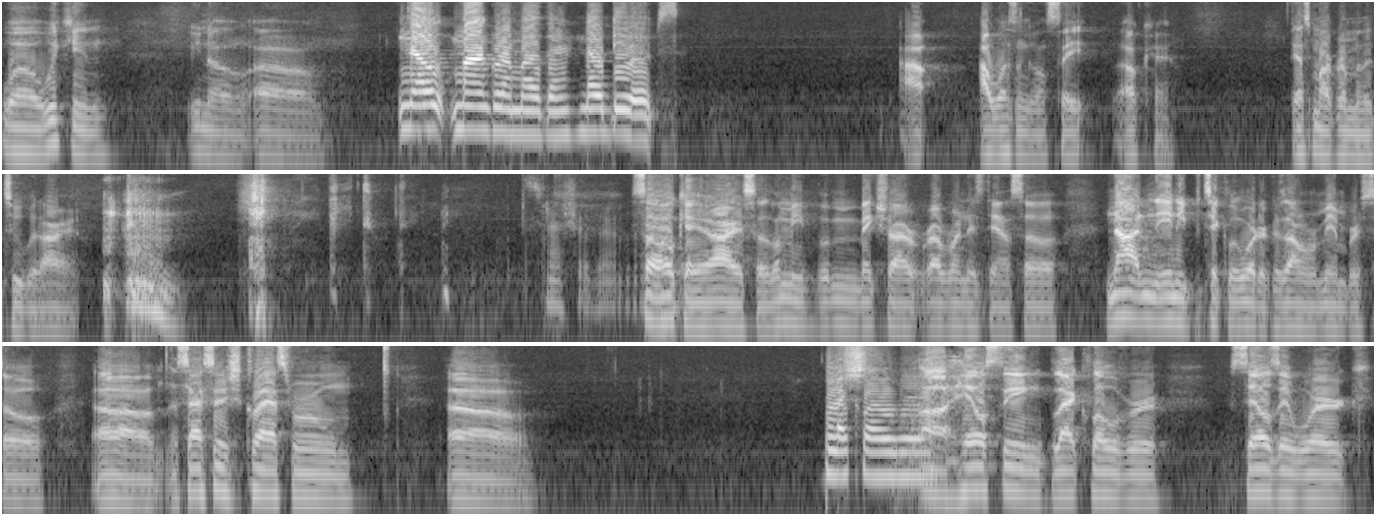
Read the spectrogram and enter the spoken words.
well, we can, you know. um No, my grandmother. No dibs. I I wasn't gonna say okay. That's my grandmother too, but all right. It's not your grandmother. So okay, all right. So let me let me make sure I, I run this down. So not in any particular order because I don't remember. So uh, assassination classroom, uh, Black Clover. uh, Hellsing, Black Clover, Cells at Work,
